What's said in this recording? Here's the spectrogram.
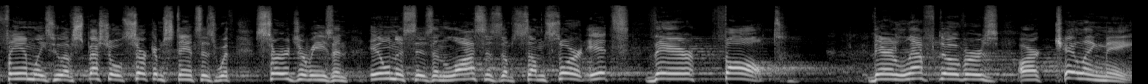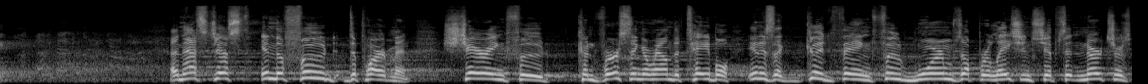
families who have special circumstances with surgeries and illnesses and losses of some sort. It's their fault. Their leftovers are killing me. And that's just in the food department, sharing food, conversing around the table. It is a good thing. Food warms up relationships, it nurtures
